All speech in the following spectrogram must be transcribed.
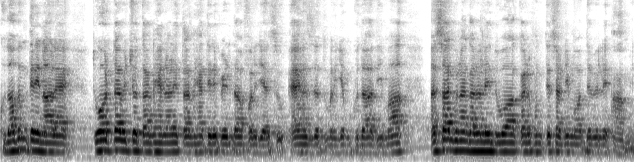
ਖੁਦਾਵੰਦ ਤੇਰੇ ਨਾਲ ਹੈ। ਤੂੰ ਔਰਤਾਂ ਵਿੱਚੋਂ ਤਨ ਹੈ, ਨਾਲੇ ਤਨ ਹੈ ਤੇਰੇ ਪੇਟ ਦਾ ਫਲ ਯਿਸੂ ਐ ਹਜ਼ਰਤ ਮਰੀਮ, ਖੁਦਾ ਦੀ ਮਾਂ, ਅਸਾਂ ਗੁਨਾਹਗਾਰਾਂ ਲਈ ਦੁਆ ਕਰ, ਹੁਣ ਤੇ ਸਾਡੀ ਮੌਤ ਦੇ ਵੇਲੇ। ਆਮੀਨ।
